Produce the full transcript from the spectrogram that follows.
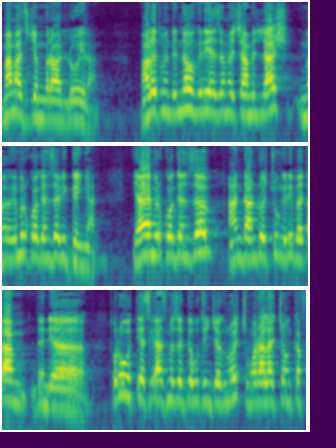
ማማት ይጀምራሉ ይላል። ማለት ምንድነው? እንግዲህ የዘመቻ ምላሽ የምርኮ ገንዘብ ይገኛል። ያ የምርኮ ገንዘብ አንዳንዶቹ እንግዲህ በጣም ጥሩ ውጤት ያስመዘገቡትን ጀግኖች ሞራላቸውን ከፍ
